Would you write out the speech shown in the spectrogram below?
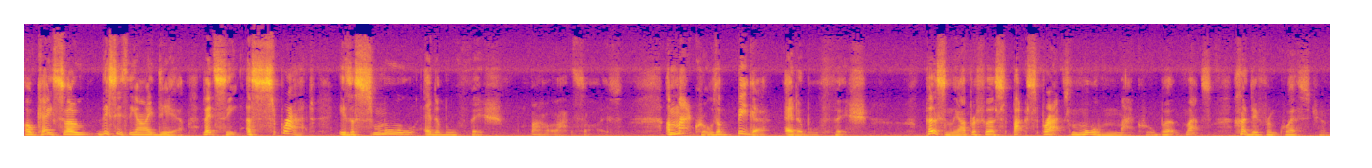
Okay, so this is the idea. Let's see, a sprat is a small edible fish, about that size. A mackerel is a bigger edible fish. Personally, I prefer sp- sprats more than mackerel, but that's a different question.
